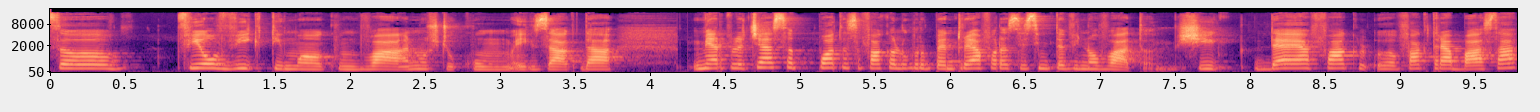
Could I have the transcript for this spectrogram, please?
să fie o victimă cumva, nu știu cum exact, dar mi-ar plăcea să poată să facă lucruri pentru ea fără să se simtă vinovată. Și de aia fac, fac treaba asta,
